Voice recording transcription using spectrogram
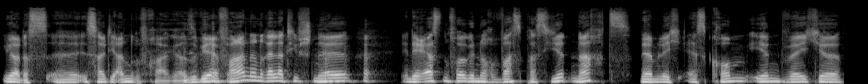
Ja, das äh, ist halt die andere Frage. Also wir erfahren dann relativ schnell in der ersten Folge noch, was passiert nachts. Nämlich es kommen irgendwelche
